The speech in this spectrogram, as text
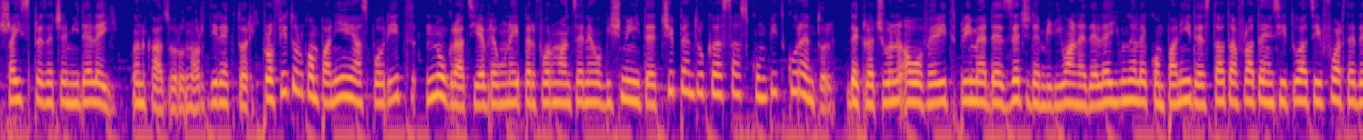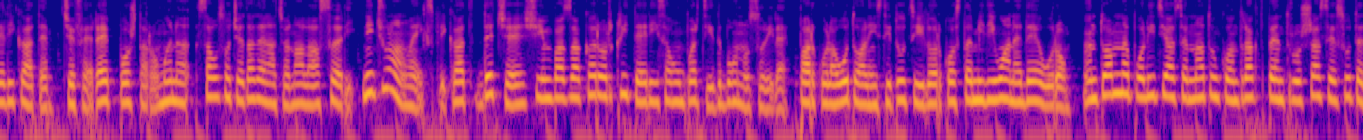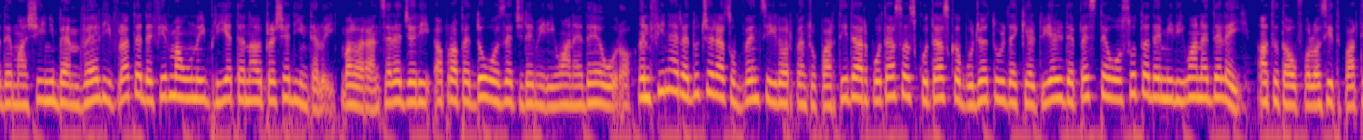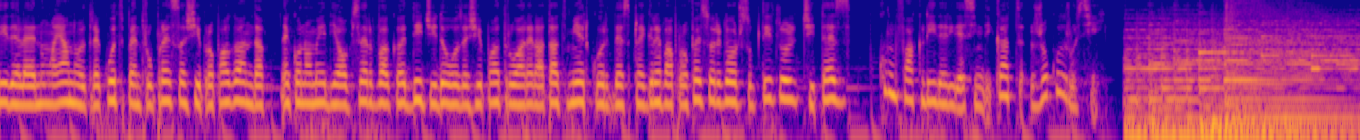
16.000 de lei, în cazul unor directori. Profitul companiei a sporit nu grație vreunei performanțe neobișnuite, ci pentru că s-a scumpit curentul. De Crăciun au oferit prime de 10 de milioane de lei unele companii de stat aflate în situații foarte delicate. CFR, Poșta Poșta Română sau Societatea Națională a Sării. Niciuna nu a explicat de ce și în baza căror criterii s-au împărțit bonusurile. Parcul auto al instituțiilor costă milioane de euro. În toamnă, poliția a semnat un contract pentru 600 de mașini BMW livrate de firma unui prieten al președintelui. Valoarea înțelegerii aproape 20 de milioane de euro. În fine, reducerea subvențiilor pentru partide ar putea să scutească bugetul de cheltuieli de peste 100 de milioane de lei. Atât au folosit partidele numai anul trecut pentru presă și propagandă. Economedia observă că Digi24 a relatat miercuri despre greva profesorilor sub titlul, citez, Cum fac liderii de sindicat jocul Rusiei.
